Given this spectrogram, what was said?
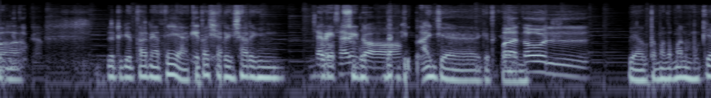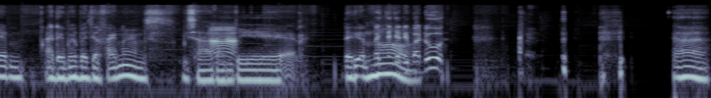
Wah. gitu kan. jadi kita niatnya ya kita Gitu. sharing-sharing Sharing-sharing dong. kita aja gitu kan Betul. ya teman-teman mungkin ada yang belajar finance bisa Ah. mampir dari nol Baca jadi badut. Ah,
